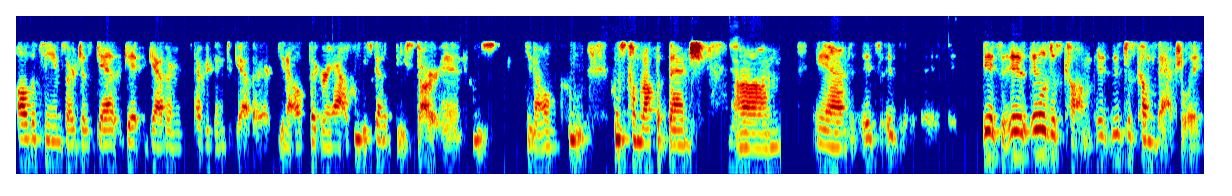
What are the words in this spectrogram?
all the teams are just get, get gathering everything together. You know, figuring out who's going to be starting, who's you know who who's coming off the bench. Yeah. Um, and it's it's it's it, it'll just come. It, it just comes naturally.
